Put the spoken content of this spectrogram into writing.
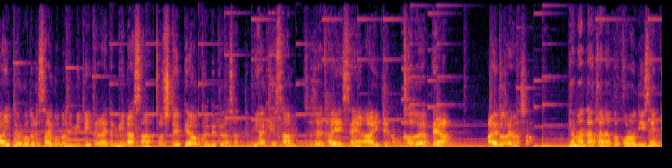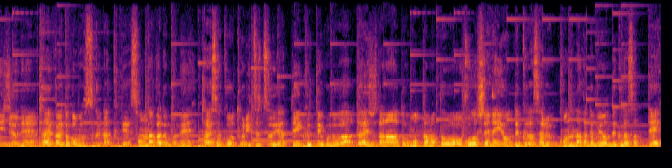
はい、ということで最後まで見ていただいた皆さん、そしてペアを組んでくださった三宅さん、そして対戦相手の角谷ペア、ありがとうございました。いやまあなかなかこの2020年大会とかも少なくてその中でもね対策を取りつつやっていくっていうことが大事だなと思ったのとこうしてね呼んでくださるこの中でも呼んでくださって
